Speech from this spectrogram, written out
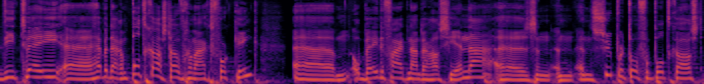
die twee hebben daar een podcast over gemaakt voor Kink. Ehm, op bedevaart naar de Hacienda. Eh, is een, een, een super toffe podcast.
